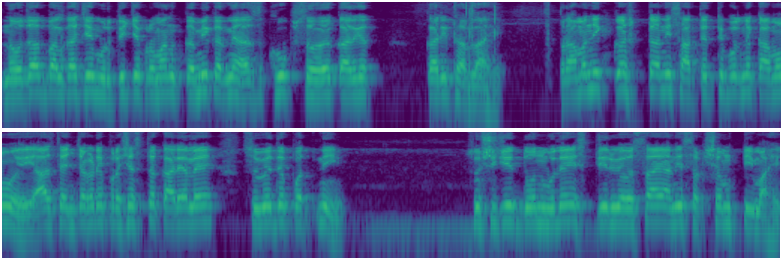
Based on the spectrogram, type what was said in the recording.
नवजात बालकाचे मृत्यूचे प्रमाण कमी करण्यास खूप सहकार्यकारी ठरला आहे. प्रामाणिक कष्ट आणि सातत्यपूर्ण कामामुळे आज त्यांच्याकडे प्रशस्त कार्यालय सुवेद्य पत्नी सुशिक्षित दोन मुले स्थिर व्यवसाय आणि सक्षम टीम आहे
